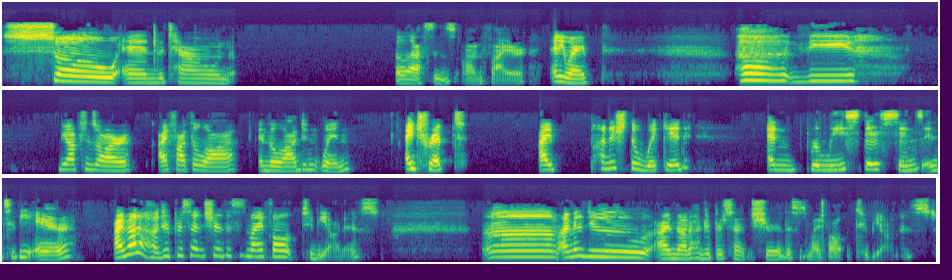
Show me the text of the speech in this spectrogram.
So, and the town, alas, is on fire. Anyway, uh, the the options are I fought the law and the law didn't win. I tripped. I punished the wicked and released their sins into the air. I'm not 100% sure this is my fault, to be honest. Um, I'm gonna do. I'm not 100% sure this is my fault, to be honest.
